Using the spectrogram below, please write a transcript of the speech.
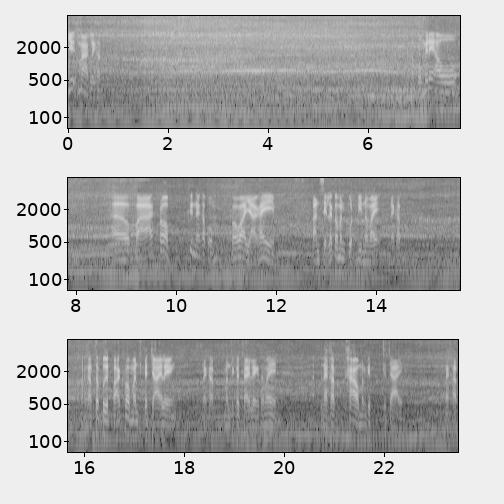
เยอะมากเลยครับผมไม่ได้เอาฝาครอบขึ้นนะครับผม เพราะว่าอยากให้ปั่นเสร็จแล้วก็มันกดดินเอาไว้นะครับนะครับ ถ้าเปิดฝาครอบมันจะกระจายแรงนะครับ มันจะกระจายแรงทำให้ นะครับ ข้าวมันกระจายนะครับ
